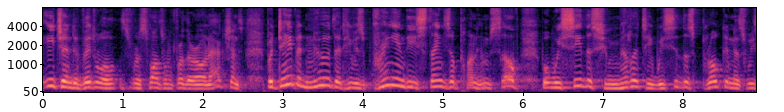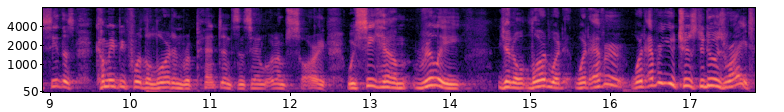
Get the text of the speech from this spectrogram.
each individual is responsible for their own actions. But David knew that he was bringing these things upon himself. But we see this humility, we see this brokenness, we see this coming before the Lord in repentance and saying, Lord, I'm sorry. We see him really, you know, Lord, what, whatever, whatever you choose to do is right.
